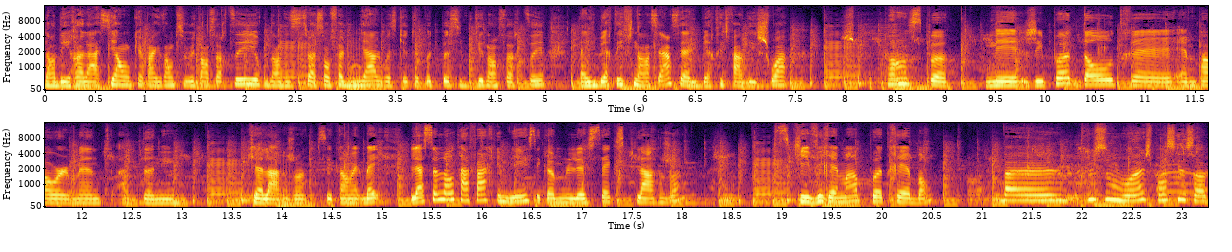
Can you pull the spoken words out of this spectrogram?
dans des relations que, par exemple, tu veux t'en sortir ou dans des situations familiales où est-ce que tu n'as pas de possibilité d'en sortir. La liberté financière, c'est la liberté de faire des choix. Je pense pas, mais j'ai pas d'autre empowerment à te donner que l'argent. C'est quand même. Ben, la seule autre affaire qui me vient, c'est comme le sexe puis l'argent qui est vraiment pas très bon? Ben, plus ou moins. Je pense que ça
